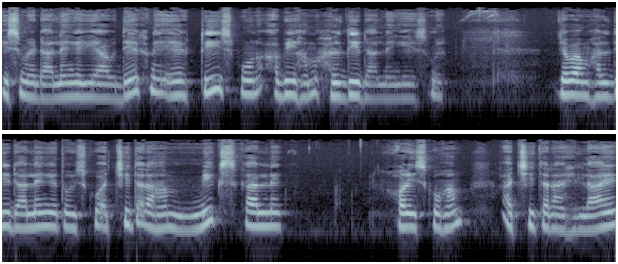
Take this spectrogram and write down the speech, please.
इसमें डालेंगे। ये आप देख लें, एक टीस्पून अभी हम हल्दी डालेंगे इसमें। जब हम हल्दी डालेंगे तो इसको अच्छी तरह हम मिक्स कर लें और इसको हम अच्छी तरह हिलाएँ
